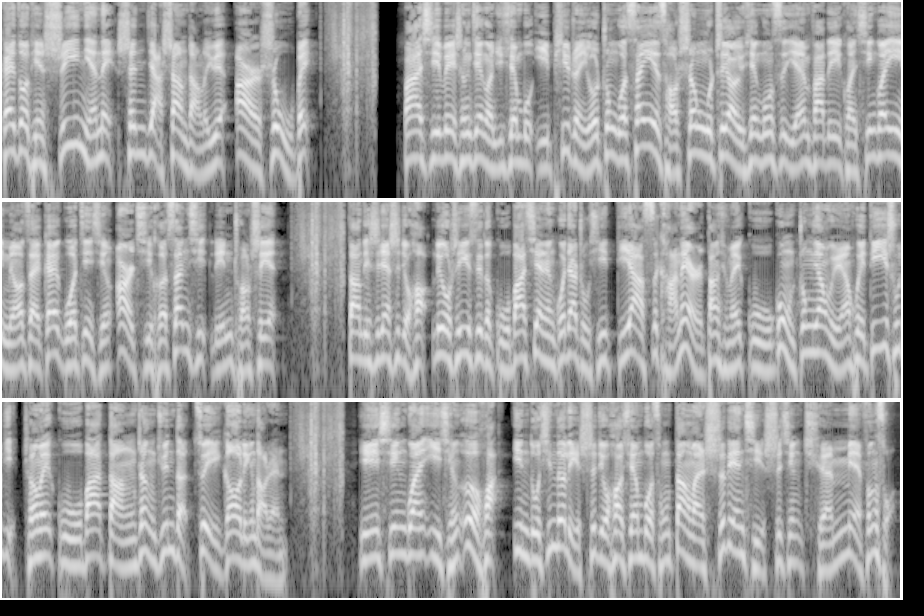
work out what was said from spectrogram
该作品十一年内身价上涨了约二十五倍。巴西卫生监管局宣布，已批准由中国三叶草生物制药有限公司研发的一款新冠疫苗，在该国进行二期和三期临床试验。当地时间十九号，六十一岁的古巴现任国家主席迪亚斯卡内尔当选为古共中央委员会第一书记，成为古巴党政军的最高领导人。因新冠疫情恶化，印度新德里十九号宣布，从当晚十点起实行全面封锁。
